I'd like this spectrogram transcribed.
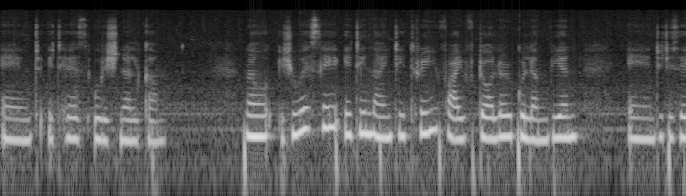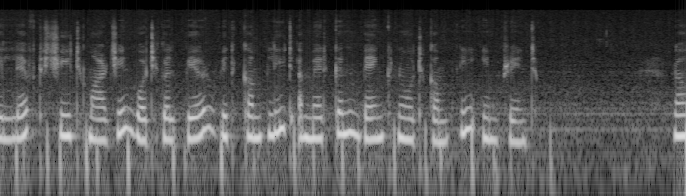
and it has original gum. Now USA 1893 $5 Columbian and it is a left sheet margin vertical pair with complete American banknote company imprint. Now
